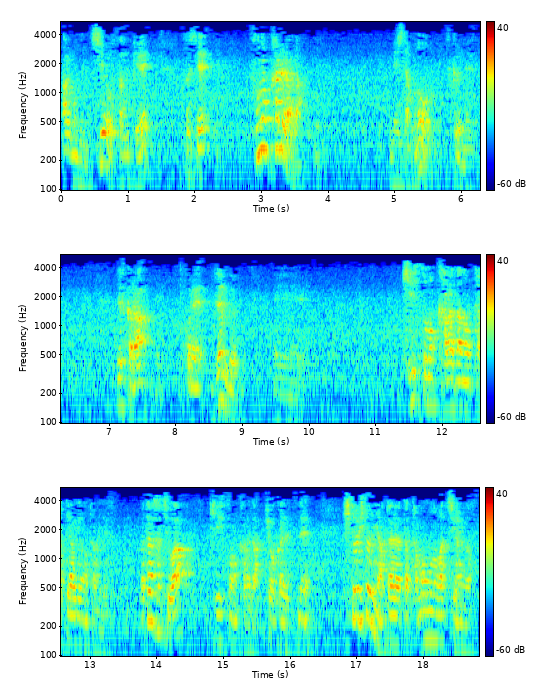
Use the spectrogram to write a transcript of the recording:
あるものに知恵を授けそしてその彼らが命じたものを作るんです。ですからこれ全部、えー、キリストの体の立て上げのためです。私たちはキリストの体教会ですね。一人一人に与えられた賜物が違います、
